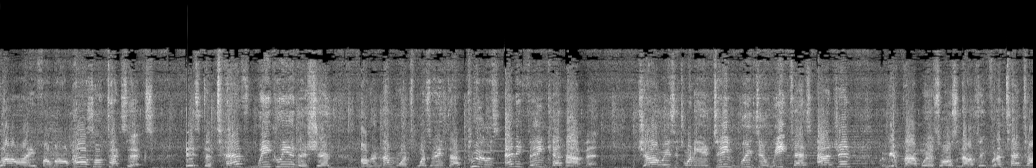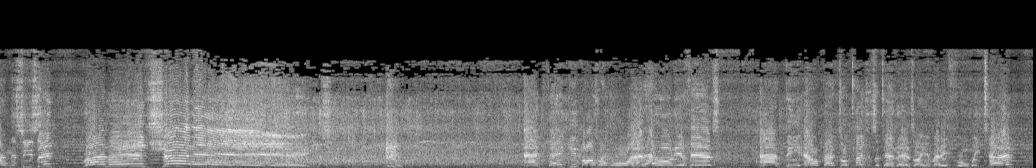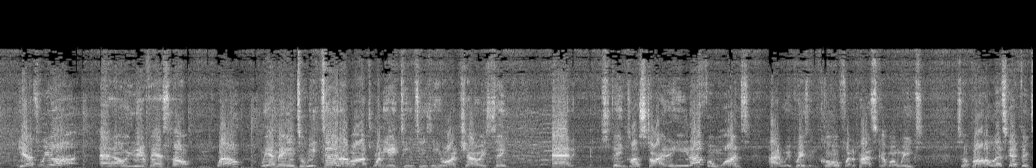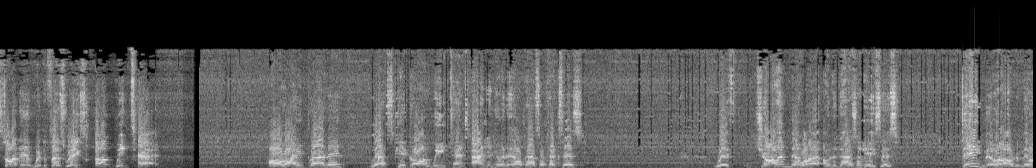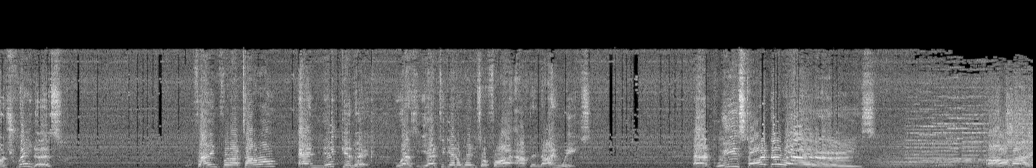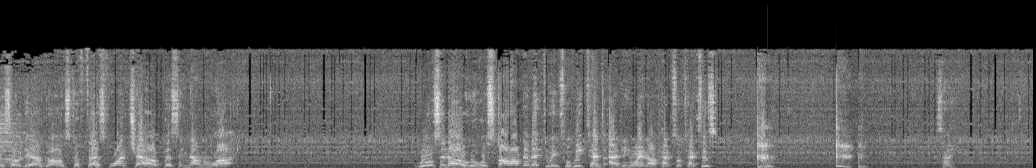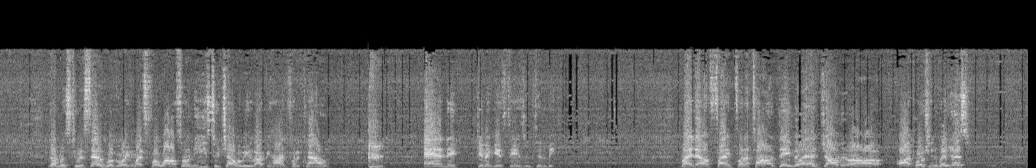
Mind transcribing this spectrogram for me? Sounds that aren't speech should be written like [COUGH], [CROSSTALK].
live from El Paso, Texas. It's the 10th weekly edition of the number one sports series that proves anything can happen. Chao Racing 2018 brings you week 10's action with your Fat Wheels host announcing for the 10th time this season, Brandon Shadings! and thank you, Boss Michael and hello, dear fans at the El Paso, Texas attendance. Are you ready for week 10? Yes, we are. And how are you fans home? Oh, well, we have made it to week 10 of our 2018 season here on Chao Racing. And things are starting to heat up for once. And we're praising cold for the past couple of weeks. So, Paul, let's get things started with the first weeks of week 10. Alright, Brandon. Let's kick off week 10's action here in El Paso, Texas with John Miller on the Dazzling Aces, Dave Miller on the Miller Traders, Frank Fanataro, and Nick Gimmick, who has yet to get a win so far after 9 weeks. And please start the race! Alright, so there goes the first four child, busting down the line. We'll also know who will start off the victories for Week 10's action here in uh, Paxville, Texas. [COUGHS] Sorry. Numbers 2 and 7 were going west for a while, so these two will be left behind for the crowd. [COUGHS] and they're giving its dancing to the beat. Right now, Frank Fanataro, Dave Miller, and John Miller are, are approaching the bridges.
